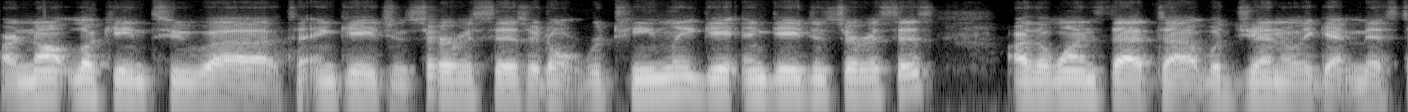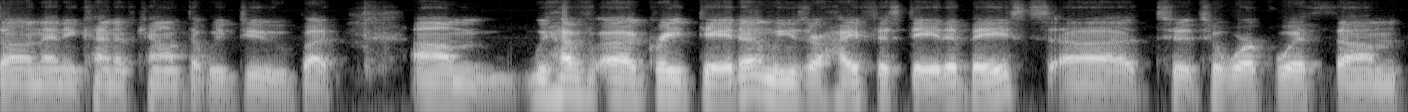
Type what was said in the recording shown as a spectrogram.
are not looking to uh, to engage in services or don't routinely get, engage in services are the ones that uh, would generally get missed on any kind of count that we do. But um, we have uh, great data, and we use our HIFIS database uh, to to work with um,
